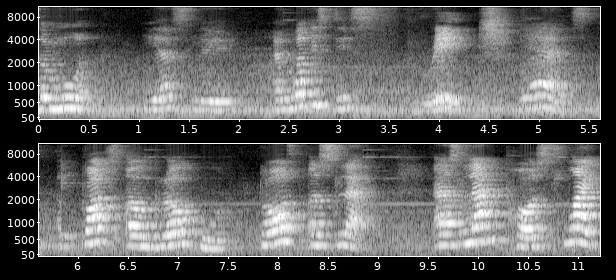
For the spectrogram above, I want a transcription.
the moon. Yes, Lee. And what is this? Bridge. Yes. It puts a glow hood, toss a slab. As lamp post light.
